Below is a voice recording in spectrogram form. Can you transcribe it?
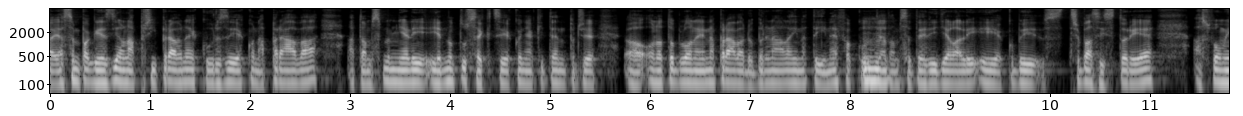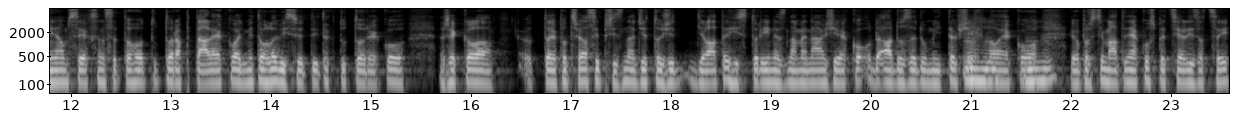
Já jsem pak jezdil na přípravné kurzy jako na práva a tam jsme měli jednu tu sekci, jako nějaký ten, protože ono to bylo nejen na práva do Brna, ale i na ty jiné fakulty mm. a tam se tehdy dělali i jakoby třeba z historie a vzpomínám si, jak jsem se toho tutora ptal, jako ať mi tohle vysvětlí, tak tutor jako řekl, to je potřeba si přiznat, že to, že děláte historii, neznamená, že jako od A do Z umíte všechno, mm-hmm. jako mm-hmm. jo, prostě máte nějakou specializaci,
